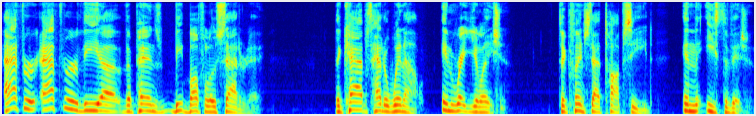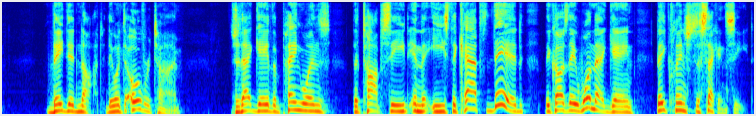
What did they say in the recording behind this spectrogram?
After after the uh, the Pens beat Buffalo Saturday, the Caps had to win out in regulation to clinch that top seed in the East Division. They did not. They went to overtime. So that gave the Penguins the top seed in the East. The Caps did because they won that game. They clinched the second seed.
